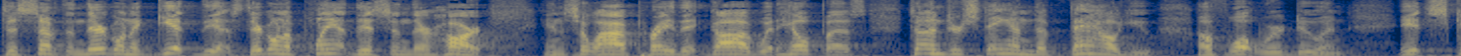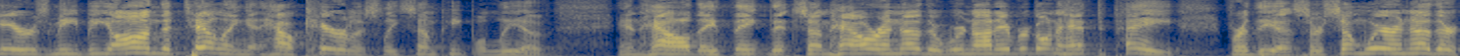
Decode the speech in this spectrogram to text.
to something. They're going to get this. They're going to plant this in their heart. And so I pray that God would help us to understand the value of what we're doing. It scares me beyond the telling at how carelessly some people live and how they think that somehow or another we're not ever going to have to pay for this or somewhere or another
